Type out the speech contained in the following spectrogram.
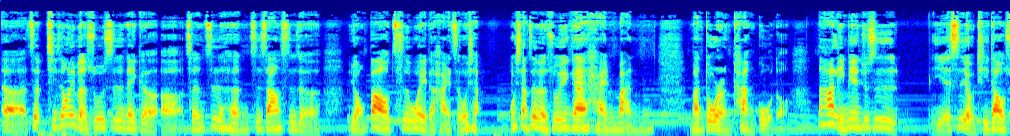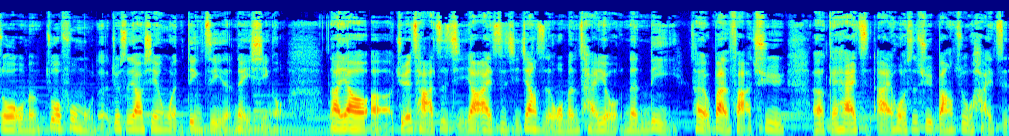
呃这其中一本书是那个呃陈志恒智商师的《拥抱刺猬的孩子》，我想我想这本书应该还蛮蛮多人看过的哦。那它里面就是。也是有提到说，我们做父母的，就是要先稳定自己的内心哦，那要呃觉察自己，要爱自己，这样子我们才有能力，才有办法去呃给孩子爱，或者是去帮助孩子。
